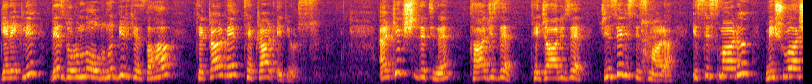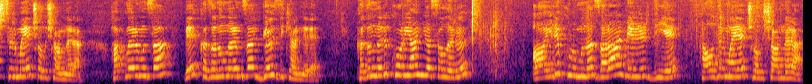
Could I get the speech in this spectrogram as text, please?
gerekli ve zorunlu olduğunu bir kez daha tekrar ve tekrar ediyoruz. Erkek şiddetine, tacize, tecavüze, cinsel istismara, istismarı meşrulaştırmaya çalışanlara, haklarımıza ve kazanımlarımıza göz dikenlere, kadınları koruyan yasaları aile kurumuna zarar verir diye kaldırmaya çalışanlara,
